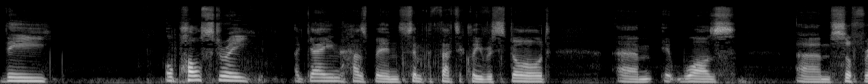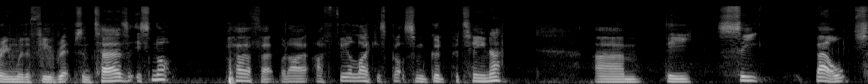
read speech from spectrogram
The upholstery again has been sympathetically restored. Um, it was um, suffering with a few rips and tears. It's not perfect, but I, I feel like it's got some good patina. Um, the seat belt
